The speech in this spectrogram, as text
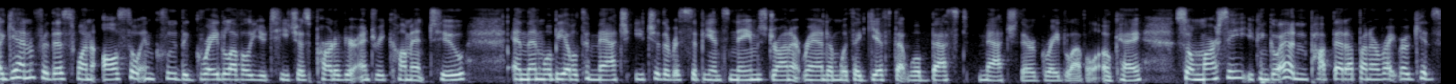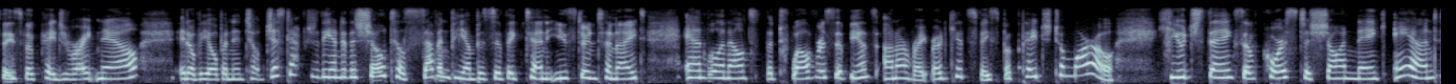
again, for this one, also include the grade level you teach as part of your entry comment, too. And then we'll be able to match each of the recipients' names names drawn at random with a gift that will best match their grade level. Okay. So, Marcy, you can go ahead and pop that up on our Right Road Kids Facebook page right now. It'll be open until just after the end of the show, till 7 p.m. Pacific, 10 Eastern tonight. And we'll announce the 12 recipients on our Right Road Kids Facebook page tomorrow. Huge thanks, of course, to Sean Nank and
